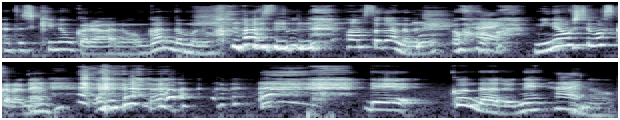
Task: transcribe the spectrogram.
私昨日からあの、ガンダムの ファースト、ファーストガンダムね、はい、見直してますからね。で、今度あるね、はい、あの、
